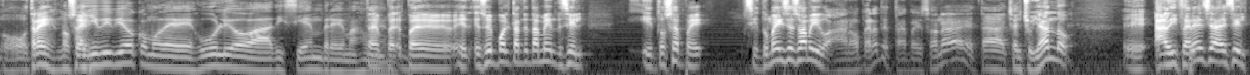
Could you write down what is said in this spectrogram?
o tres, no sé. Allí vivió como de julio a diciembre, más o Entonces, menos. pues, pues, eso es importante también decir. Y entonces, pues, si tú me dices eso, amigo, ah, no, espérate, esta persona está chanchullando. Eh, a diferencia de decir,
